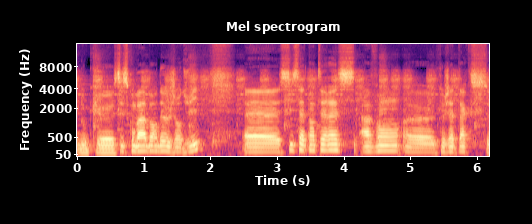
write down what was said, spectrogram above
Donc euh, c'est ce qu'on va aborder aujourd'hui. si ça t'intéresse, avant que j'attaque ce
